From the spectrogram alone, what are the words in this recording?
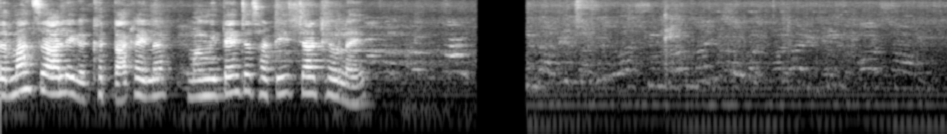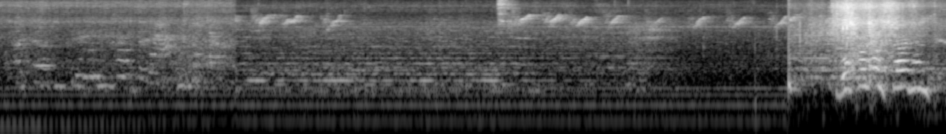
तर माणसं आले ग खत टाकायला? मग मी त्यांच्यासाठी चहा ठेवला आहे म्हणजे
